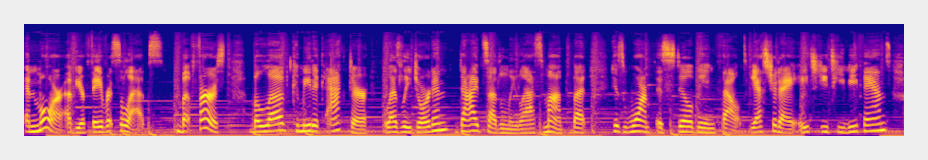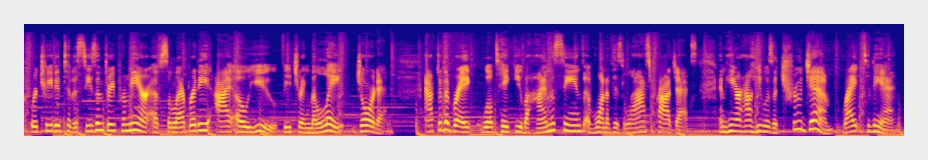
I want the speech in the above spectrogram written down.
and more of your favorite celebs. But first, beloved comedic actor Leslie Jordan died suddenly last month, but his warmth is still being felt. Yesterday, HGTV fans were treated to the season three premiere of Celebrity IOU featuring the late Jordan. After the break, we'll take you behind the scenes of one of his last projects and hear how he was a true gem right to the end.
